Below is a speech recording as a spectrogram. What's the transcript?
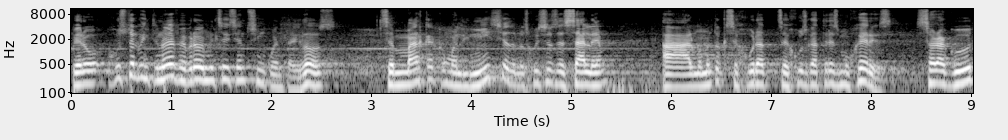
pero justo el 29 de febrero de 1652 se marca como el inicio de los juicios de Salem al momento que se, jura, se juzga a tres mujeres, Sarah Good,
